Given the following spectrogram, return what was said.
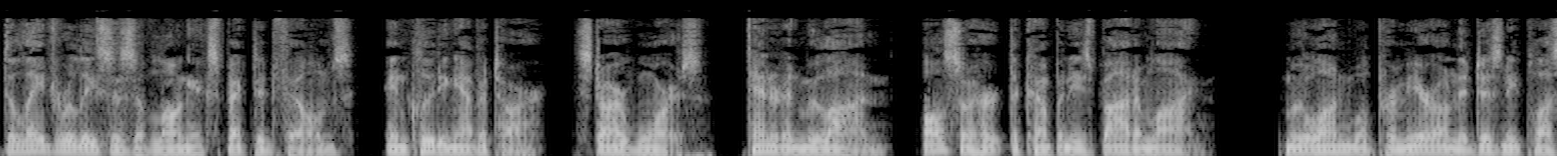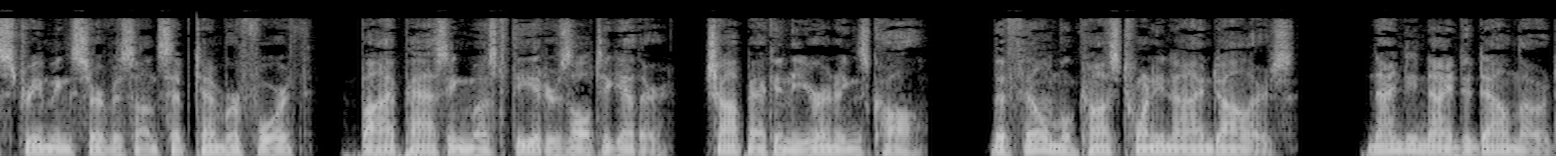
Delayed releases of long-expected films, including Avatar, Star Wars, Tenet and Mulan, also hurt the company's bottom line. Mulan will premiere on the Disney Plus streaming service on September 4, bypassing most theaters altogether, Chapek in the earnings call. The film will cost $29. 99 to download.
